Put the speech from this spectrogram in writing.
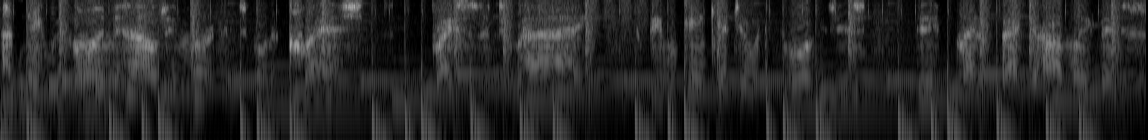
I think we're going, the housing market is going to crash. Prices are too high. People can't catch up with the mortgages. Matter of fact, the hard money lenders is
